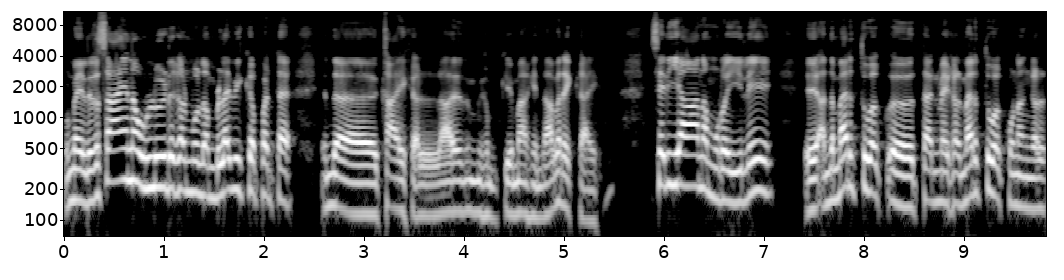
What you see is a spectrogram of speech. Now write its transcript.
உண்மையில் ரசாயன உள்ளீடுகள் மூலம் விளைவிக்கப்பட்ட இந்த காய்கள் அது மிக முக்கியமாக இந்த அவரைக்காய்கள் சரியான முறையிலே அந்த மருத்துவ தன்மைகள் மருத்துவ குணங்கள்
